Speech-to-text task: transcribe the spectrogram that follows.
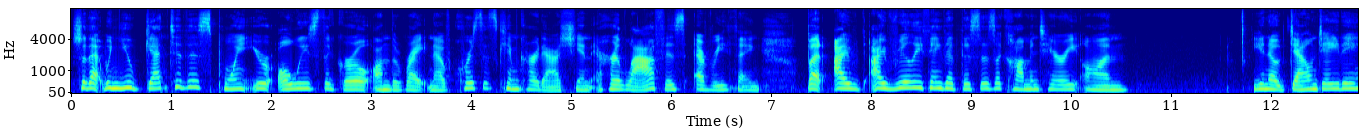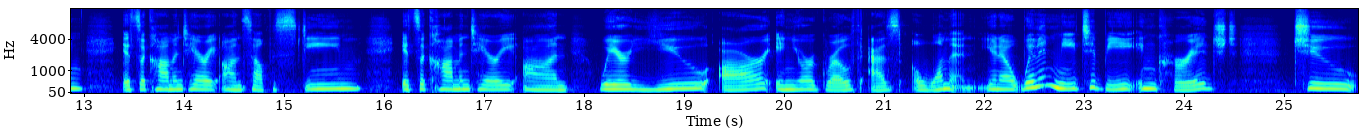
so that when you get to this point, you're always the girl on the right. Now, of course, it's Kim Kardashian. Her laugh is everything. But I I really think that this is a commentary on you know, down dating. It's a commentary on self esteem. It's a commentary on where you are in your growth as a woman. You know, women need to be encouraged to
